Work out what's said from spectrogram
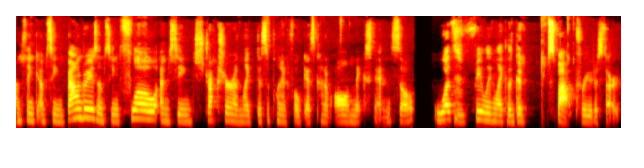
I'm think I'm seeing boundaries, I'm seeing flow, I'm seeing structure and like discipline and focus kind of all mixed in. So what's Mhm. feeling like the good spot for you to start?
